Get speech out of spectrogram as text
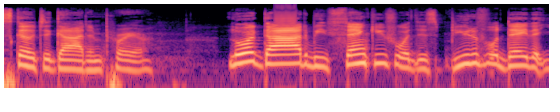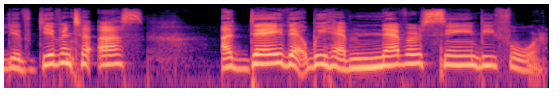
Let's go to God in prayer. Lord God, we thank you for this beautiful day that you've given to us, a day that we have never seen before.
